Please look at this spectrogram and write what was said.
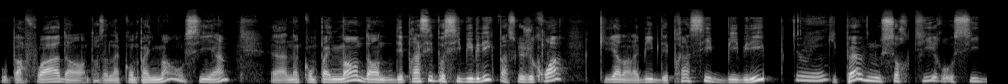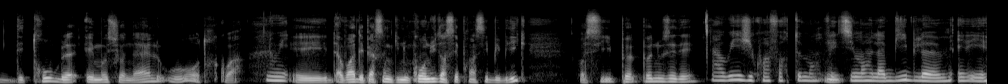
ou parfois dans, dans un accompagnement aussi, hein, un accompagnement dans des principes aussi bibliques, parce que je crois qu'il y a dans la Bible des principes bibliques Oui. qui peuvent nous sortir aussi des troubles émotionnels ou autres, quoi. Oui. Et d'avoir des personnes qui nous conduisent dans ces principes bibliques aussi peut, peut nous aider. Ah oui, j'y crois fortement. Effectivement, la Bible, euh, elle est,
